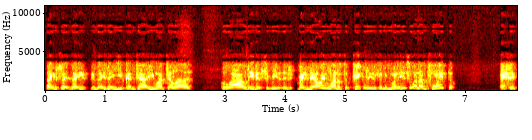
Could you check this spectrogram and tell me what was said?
like I said, they they say you can tell you want to tell us who our leaders should be. Like they don't even want us to pick leaders anymore. They just want to appoint them. And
